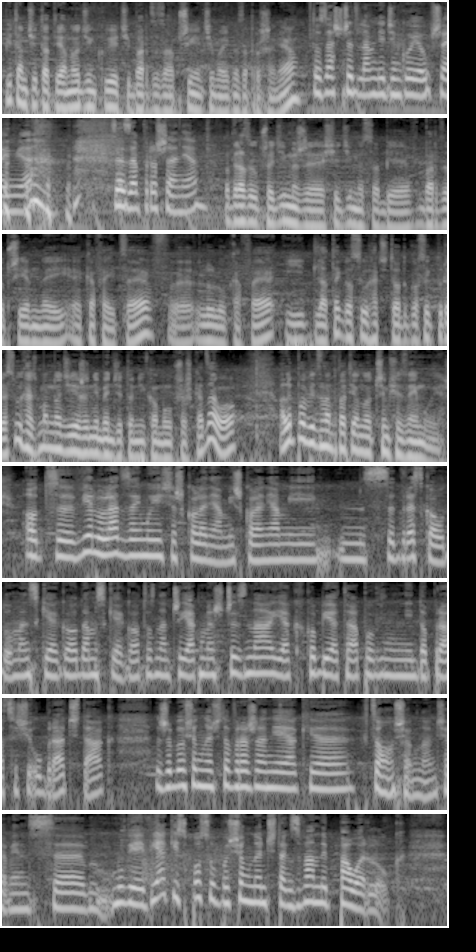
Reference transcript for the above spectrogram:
Witam Cię, Tatiano. Dziękuję Ci bardzo za przyjęcie mojego zaproszenia. To zaszczyt dla mnie. Dziękuję uprzejmie za zaproszenie. Od razu uprzedzimy, że siedzimy sobie w bardzo przyjemnej e, kafejce w e, Lulu Cafe i dlatego słychać te odgłosy, które słychać. Mam nadzieję, że nie będzie to nikomu przeszkadzało, ale powiedz nam, Tatiano, czym się zajmujesz? Od wielu lat zajmuję się szkoleniami. Szkoleniami mm, z dress code'u męskiego, damskiego. To znaczy, jak mężczyzna, jak kobieta powinni do pracy się ubrać, tak, żeby osiągnąć to wrażenie, jakie chcą osiągnąć, a więc e, mówię, w jaki sposób osiągnąć tak zwany power look.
